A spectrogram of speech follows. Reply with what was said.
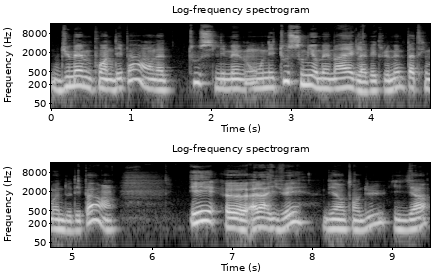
du même point de départ, on on est tous soumis aux mêmes règles avec le même patrimoine de départ. Et à l'arrivée, bien entendu, il y a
